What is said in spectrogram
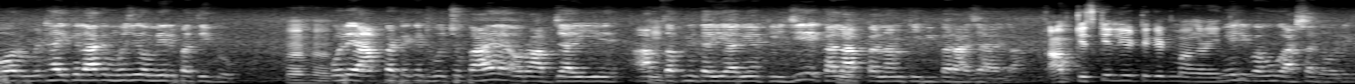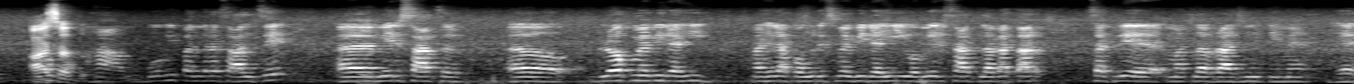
और मिठाई खिला के मुझे और मेरे पति को। हाँ हाँ बोले आपका टिकट हो चुका है और आप जाइए। आप तो अपनी तैयारियाँ कीजिए कल आपका नाम टीवी पर आ जाएगा। आप किसके लिए टिकट मांग रही थी? मेरी बहू आशा धोरे आशा वो- हाँ वो भी पंद्रह साल से अ, मेरे साथ ब्लॉक में भी रही महिला कांग्रेस में भी रही और मेरे साथ लगातार सक्रिय मतलब राजनीति में है।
